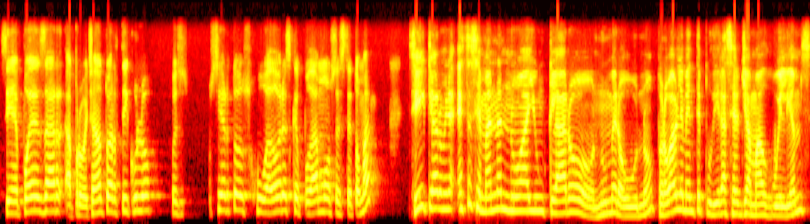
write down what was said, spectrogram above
Si me puedes dar, aprovechando tu artículo, pues ciertos jugadores que podamos este, tomar. Sí, claro, mira, esta semana no hay un claro número uno. Probablemente pudiera ser Jamal Williams.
